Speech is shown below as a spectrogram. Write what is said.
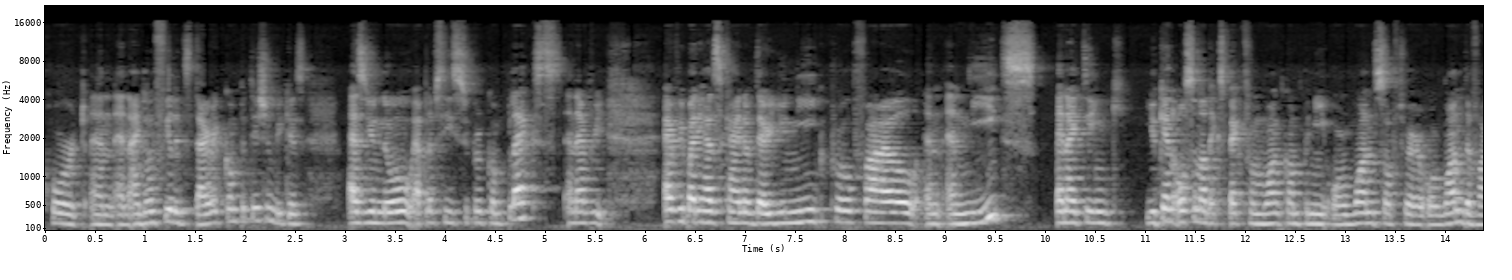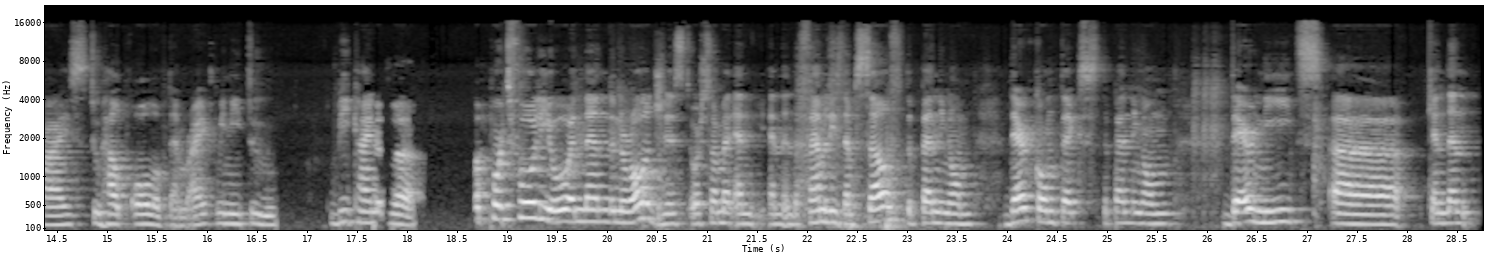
cord and and I don't feel it's direct competition because as you know, epilepsy is super complex and every everybody has kind of their unique profile and, and needs. And I think you can also not expect from one company or one software or one device to help all of them, right? We need to be kind of a, a portfolio and then the neurologist or someone and, and, and the families themselves, depending on their context, depending on their needs, uh, can then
